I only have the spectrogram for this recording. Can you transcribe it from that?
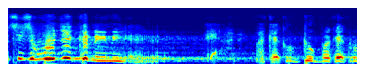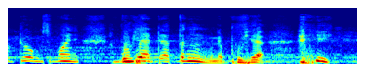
Masih sembunyikan ini. Ya, pakai kerudung, pakai kerudung semuanya. Buya datang, Buya.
